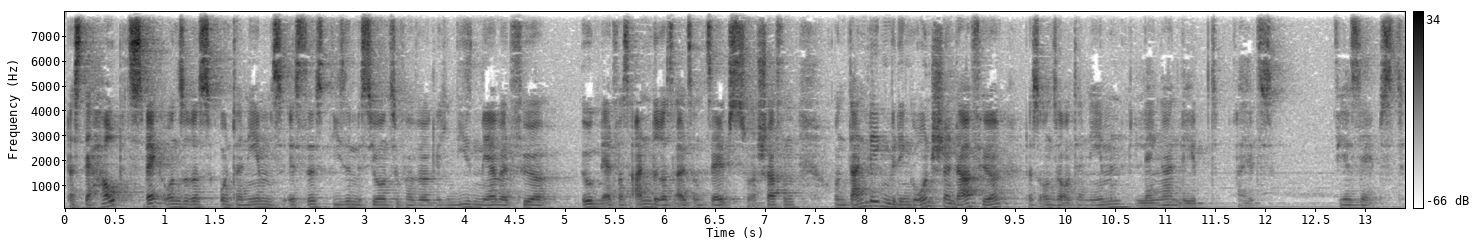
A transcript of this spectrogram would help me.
dass der Hauptzweck unseres Unternehmens ist es, diese Mission zu verwirklichen, diesen Mehrwert für irgendetwas anderes als uns selbst zu erschaffen. Und dann legen wir den Grundstein dafür, dass unser Unternehmen länger lebt als wir selbst.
